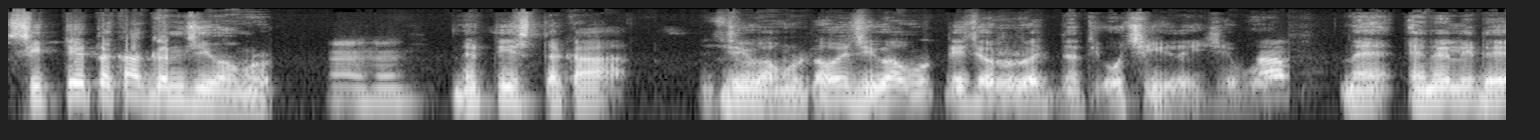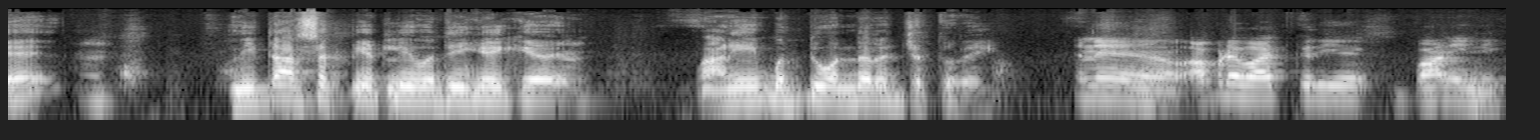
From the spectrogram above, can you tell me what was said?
સિત્તેર ટકા ઘનજીવામૃત હમ હમ. ને ત્રીસ ટકા જીવામૃત. હવે જીવામૃતની જરૂર જ નથી ઓછી રહી છે ને એને લીધે નિતાર શક્તિ એટલી વધી ગઈ કે પાણી બધું અંદર જ જતું રહે. અને આપણે વાત કરીએ પાણીની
